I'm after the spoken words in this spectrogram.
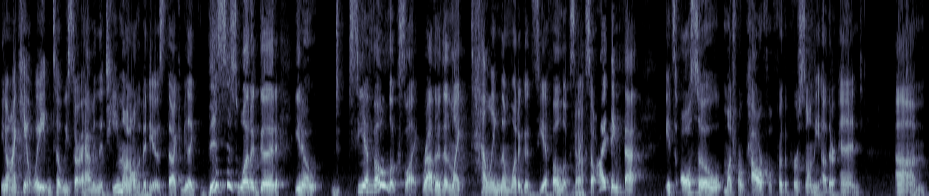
You know, I can't wait until we start having the team on all the videos that I can be like, this is what a good, you know, CFO looks like rather than like telling them what a good CFO looks yeah. like. So I think that it's also much more powerful for the person on the other end. Um,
